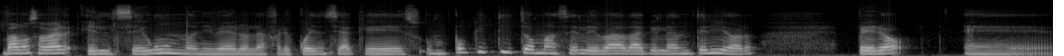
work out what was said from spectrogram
Vamos a ver el segundo nivel o la frecuencia que es un poquitito más elevada que la anterior, pero eh,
